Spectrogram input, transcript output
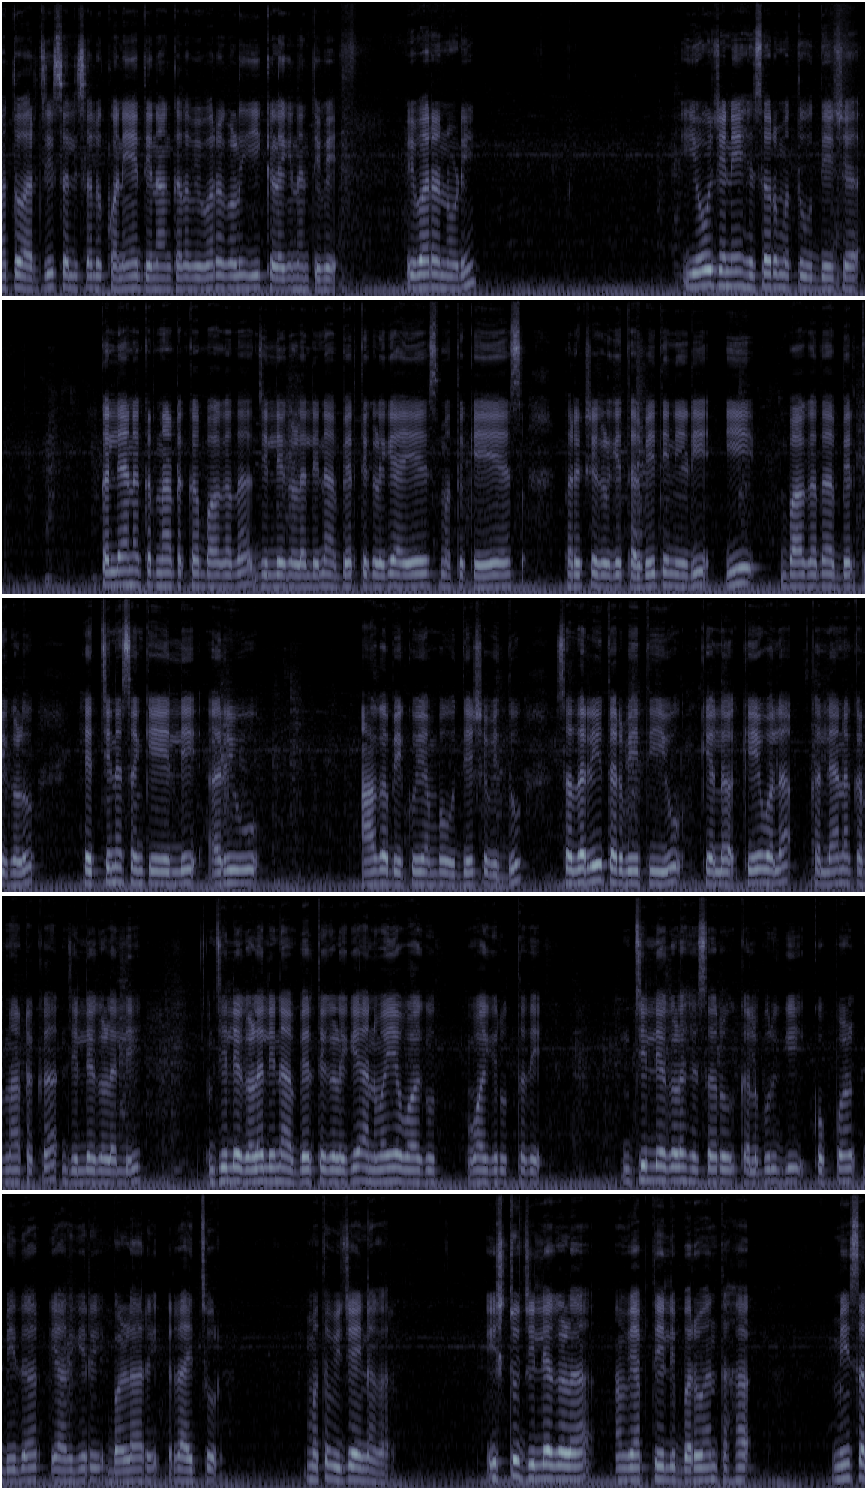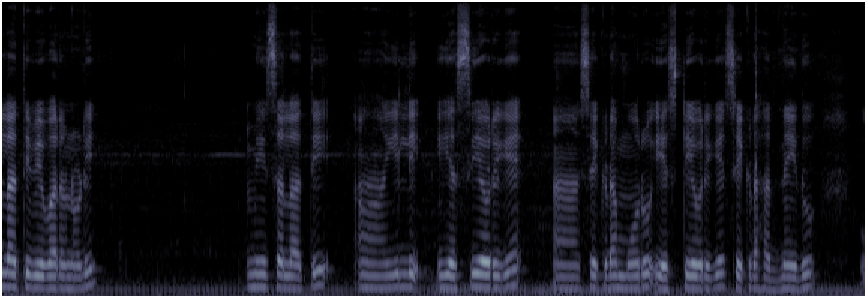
ಮತ್ತು ಅರ್ಜಿ ಸಲ್ಲಿಸಲು ಕೊನೆಯ ದಿನಾಂಕದ ವಿವರಗಳು ಈ ಕೆಳಗಿನಂತಿವೆ. ವಿವರ ನೋಡಿ. ಯೋಜನೆ, ಹೆಸರು ಮತ್ತು ಉದ್ದೇಶ. ಕಲ್ಯಾಣ ಕರ್ನಾಟಕ ಭಾಗದ ಜಿಲ್ಲೆಗಳಲ್ಲಿನ ಅಭ್ಯರ್ಥಿಗಳಿಗೆ ಐ ಮತ್ತು ಕೆ ಪರೀಕ್ಷೆಗಳಿಗೆ ತರಬೇತಿ ನೀಡಿ ಈ ಭಾಗದ ಅಭ್ಯರ್ಥಿಗಳು ಹೆಚ್ಚಿನ ಸಂಖ್ಯೆಯಲ್ಲಿ ಅರಿವು ಆಗಬೇಕು ಎಂಬ ಉದ್ದೇಶವಿದ್ದು, ಸದರಿ ತರಬೇತಿಯು ಕೆಲ, ಕೇವಲ ಕಲ್ಯಾಣ ಕರ್ನಾಟಕ ಜಿಲ್ಲೆಗಳಲ್ಲಿ, ಜಿಲ್ಲೆಗಳಲ್ಲಿನ ಅಭ್ಯರ್ಥಿಗಳಿಗೆ ಅನ್ವಯವಾಗುವಾಗಿರುತ್ತದೆ ಜಿಲ್ಲೆಗಳ ಹೆಸರು ಕಲಬುರಗಿ, ಕೊಪ್ಪಳ, ಬೀದರ್, ಯಾದಗಿರಿ, ಬಳ್ಳಾರಿ, ರಾಯಚೂರು ಮತ್ತು ವಿಜಯನಗರ. ಇಷ್ಟು ಜಿಲ್ಲೆಗಳ ವ್ಯಾಪ್ತಿಯಲ್ಲಿ ಬರುವಂತಹ ಮೀಸಲಾತಿ ವಿವರ ನೋಡಿ. ಮೀಸಲಾತಿ ಇಲ್ಲಿ ಎಸ್ ಸಿ ಅವರಿಗೆ ಶೇಕಡ ಮೂರು ಎಸ್ ಟಿ ಅವರಿಗೆ, ಶೇಕಡ ಹದಿನೈದು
